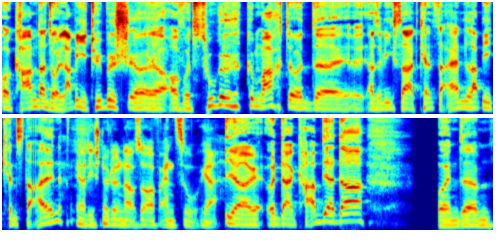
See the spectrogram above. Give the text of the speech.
Und kam dann so Labby-typisch äh, auf uns zugemacht und äh, also wie gesagt, kennst du einen Labby, kennst du allen. Ja, die schnütteln auch so auf einen zu, ja. Ja, und dann kam der da und ähm,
